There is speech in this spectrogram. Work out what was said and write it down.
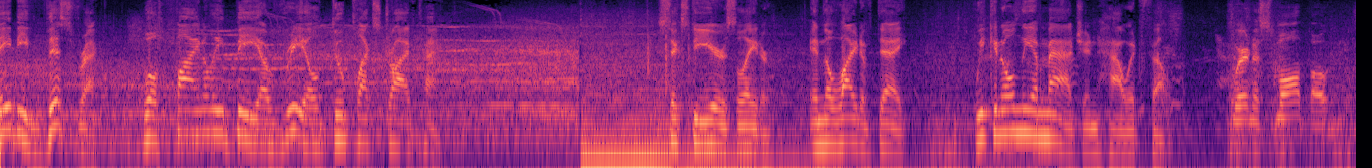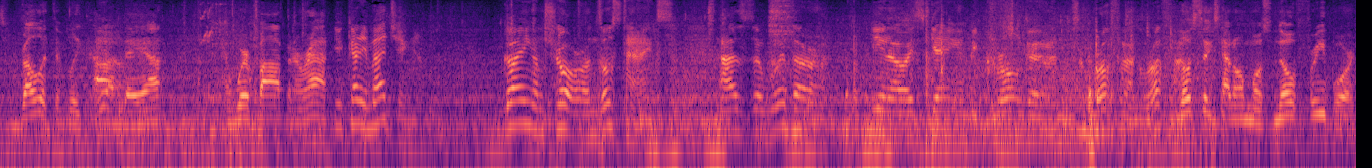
Maybe this wreck will finally be a real duplex drive tank. 60 years later, in the light of day, we can only imagine how it felt. We're in a small boat. It's a relatively calm day out, and we're bobbing around. You can imagine going on shore on those tanks as the weather, you know, is getting a bit stronger and rougher and rougher. Those things had almost no freeboard,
